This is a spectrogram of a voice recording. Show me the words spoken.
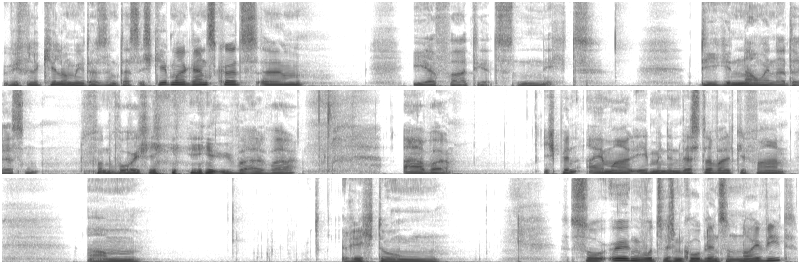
wie viele Kilometer sind das? Ich gebe mal ganz kurz, ähm, ihr fahrt jetzt nicht die genauen Adressen, von wo ich überall war. Aber ich bin einmal eben in den Westerwald gefahren, ähm, Richtung so irgendwo zwischen Koblenz und Neuwied.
